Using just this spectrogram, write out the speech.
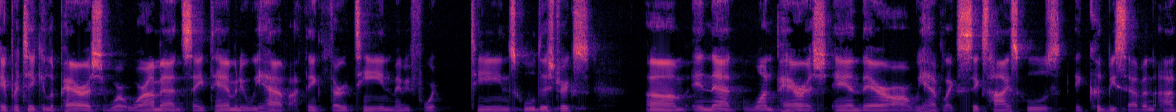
a particular parish where, where I'm at in St. Tammany, we have, I think, 13, maybe 14 school districts um, in that one parish. And there are, we have like six high schools. It could be seven. I,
